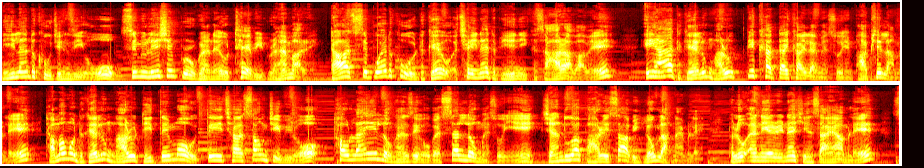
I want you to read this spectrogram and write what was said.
နီလန်းတစ်ခုချင်းစီကို simulation program တွေကိုထည့်ပြီး run ပါတယ်ဒါကစစ်ပွဲတစ်ခုကိုတကယ်ကိုအချိန်နဲ့တပြေးညီကစားတာပါပဲ AI ကတကယ်လို့ငါတို့ပြစ်ခတ်တိုက်ခိုက်လိုက်မယ်ဆိုရင်ဘာဖြစ်လာမလဲဒါမှမဟုတ်တကယ်လို့ငါတို့ဒီသင်းမောကိုတေချာစောင့်ကြည့်ပြီးတော့ထောက်လန်းရေးလုပ်ငန်းစဉ်ကိုပဲဆက်လုပ်မယ်ဆိုရင်ရန်သူကဘာတွေစပြီးလှုပ်လာနိုင်မလဲ ဘလို့ NR တွေနဲ့ရင်ဆိုင်ရမလဲစ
